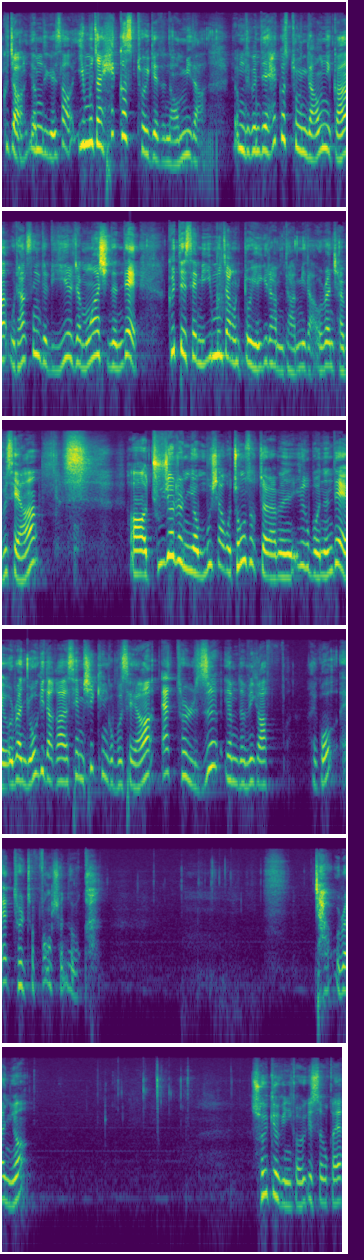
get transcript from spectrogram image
그죠? 여러분들 그래서 이 문장 해커스토익에도 나옵니다. 여러분들 근데 해커스토익 나오니까 우리 학생들이 이해를 잘 못 하시는데 그때 쌤이 이 문장을 또 얘기를 하면 합니다. 여러분 잘 보세요. 어, 주절은요 무시하고 종속절 하면 읽어보는데 여러분 여기다가 쌤 시킨 거 보세요. actors 우리가 아이고 actors function 해볼까. 자 여러분요 소유격이니까 이렇게 써볼까요?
